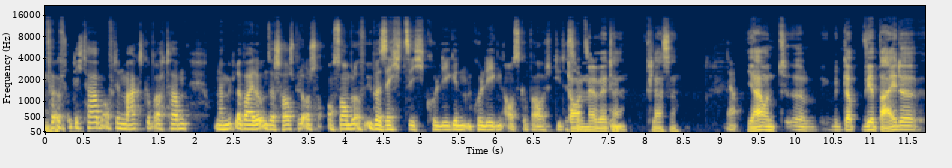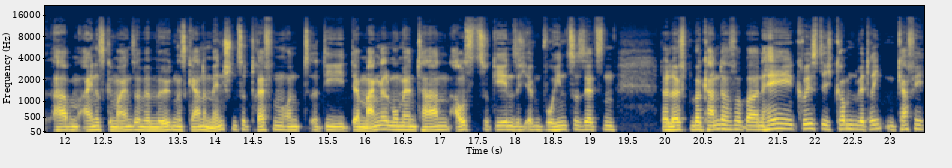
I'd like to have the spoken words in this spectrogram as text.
veröffentlicht haben, auf den Markt gebracht haben und haben mittlerweile unser Schauspielensemble auf über 60 Kolleginnen und Kollegen ausgebaut, die das Donnerwetter. Klasse. Ja. ja, und äh, ich glaube, wir beide haben eines gemeinsam, wir mögen es gerne, Menschen zu treffen und äh, die der Mangel momentan auszugehen, sich irgendwo hinzusetzen. Da läuft ein Bekannter vorbei und hey, grüß dich, komm, wir trinken Kaffee.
